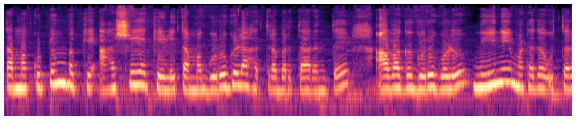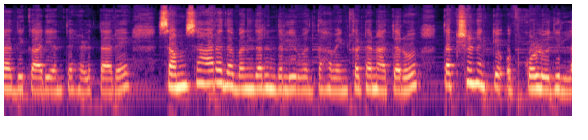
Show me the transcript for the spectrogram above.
ತಮ್ಮ ಕುಟುಂಬಕ್ಕೆ ಆಶ್ರಯ ಕೇಳಿ ತಮ್ಮ ಗುರುಗಳ ಹತ್ರ ಬರ್ತಾರಂತೆ. ಆವಾಗ ಗುರುಗಳು, ನೀನೇ ಮಠದ ಉತ್ತರಾಧಿಕಾರಿ ಅಂತ ಹೇಳ್ತಾರೆ. ಸಂಸಾರದ ಬಂಧನದಲ್ಲಿರುವಂತಹ ವೆಂಕಟನಾಥರು ತಕ್ಷಣಕ್ಕೆ ಒಪ್ಕೊಳ್ಳೋದಿಲ್ಲ.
